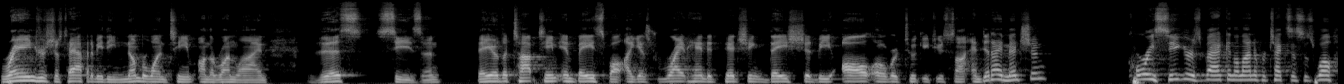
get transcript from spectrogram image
Rangers just happen to be the number one team on the run line this season. They are the top team in baseball against right handed pitching. They should be all over Touki Toussaint. And did I mention Corey Seager's back in the lineup for Texas as well?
